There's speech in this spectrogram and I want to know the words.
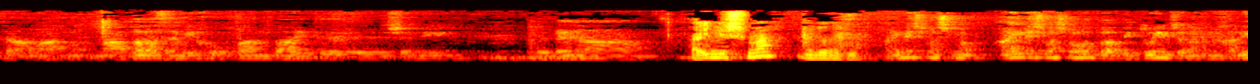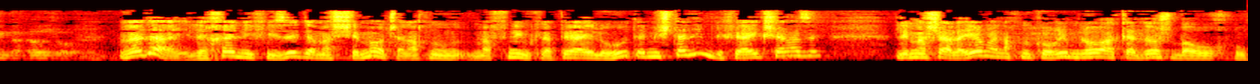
את המעבר הזה מחורבן בית אה, שני לבין ה... האם יש מה? לא מבין. האם יש משמע- האם יש משמעות בביטויים שאנחנו מכנים את הקדוש ברוך הוא? ודאי, לכן לפי זה גם השמות שאנחנו מפנים כלפי האלוהות הם משתנים לפי ההקשר הזה. למשל, היום אנחנו קוראים לו הקדוש ברוך הוא,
